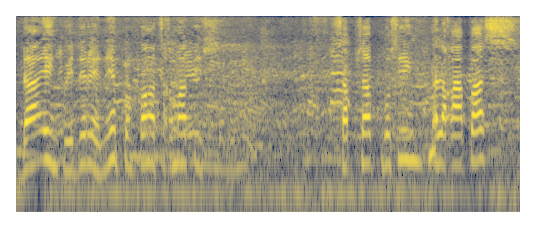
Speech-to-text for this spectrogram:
Daing, pwede rin. Ayan, pampangat sa kamatis. Sap-sap, busing, malakapas.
